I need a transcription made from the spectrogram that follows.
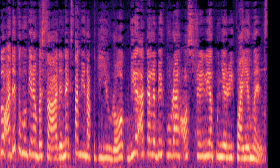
So ada kemungkinan besar the next time you nak pergi Europe, dia akan lebih kurang Australia punya requirements.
